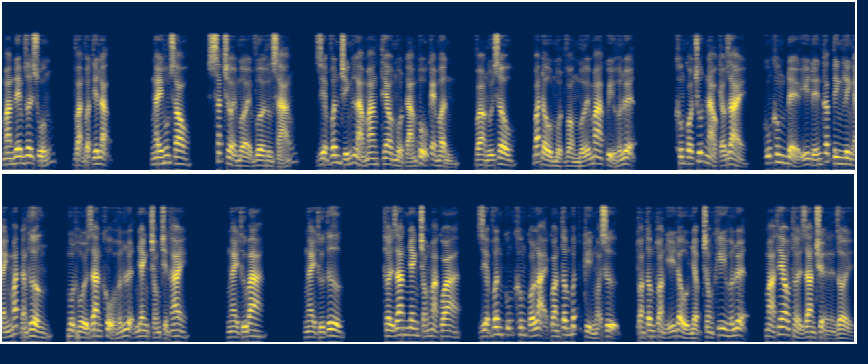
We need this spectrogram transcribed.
Màn đêm rơi xuống, vạn vật tiên lặng. Ngày hôm sau, sắc trời mời vừa hừng sáng, diệp vân chính là mang theo một đám bộ kem mẩn, vào núi sâu bắt đầu một vòng mới ma quỷ huấn luyện. Không có chút nào kéo dài, cũng không để ý đến các tinh linh ánh mắt đáng thương, một hồi gian khổ huấn luyện nhanh chóng triển khai. Ngày thứ ba, ngày thứ tư, thời gian nhanh chóng mà qua, diệp vân cũng không có lại quan tâm bất kỳ ngoại sự, toàn tâm toàn ý đầu nhập trong khi huấn luyện, mà theo thời gian chuyển rời,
